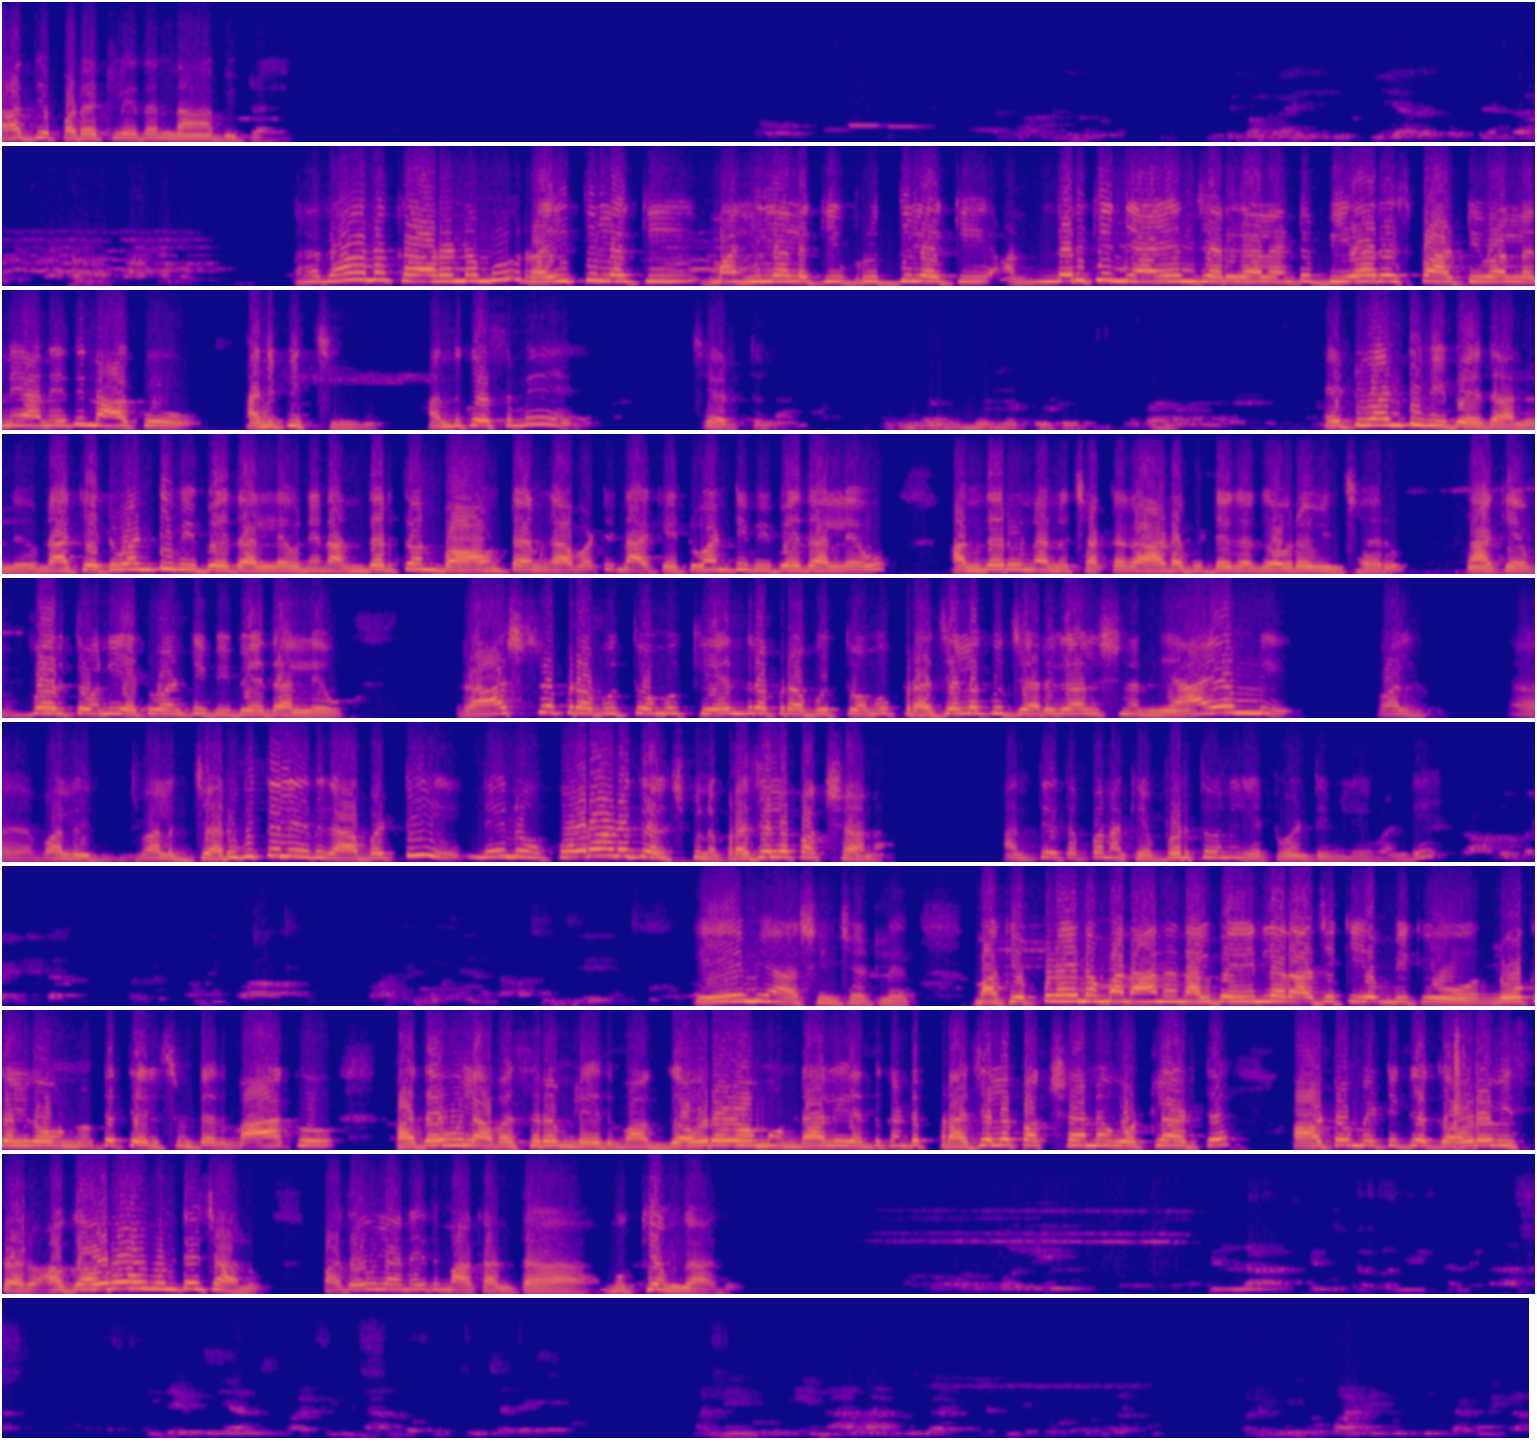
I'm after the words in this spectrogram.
సాధ్యపడట్లేదని నా అభిప్రాయం. ప్రధాన కారణము రైతులకి మహిళలకి వృద్ధులకి అందరికీ న్యాయం జరగాలంటే బీఆర్ఎస్ పార్టీ వల్లనే అనేది నాకు అనిపించింది. అందుకోసమే చేరుతున్నాను. ఎటువంటి విభేదాలు లేవు. నాకు ఎటువంటి విభేదాలు లేవు. నేను అందరితో బాగుంటాను కాబట్టి నాకు ఎటువంటి విభేదాలు లేవు. అందరూ నన్ను చక్కగా ఆడబిడ్డగా గౌరవించారు. నాకు ఎవ్వరితోని ఎటువంటి విభేదాలు లేవు. రాష్ట్ర ప్రభుత్వము కేంద్ర ప్రభుత్వము ప్రజలకు జరగాల్సిన న్యాయంని వాళ్ళు వాళ్ళు వాళ్ళకి జరుగుతలేదు కాబట్టి నేను పోరాడదలుచుకున్న ప్రజల పక్షాన. అంతే తప్ప నాకు ఎవరితోనూ ఎటువంటివి లేవండి. ఏమీ ఆశించట్లేదు. మాకు ఎప్పుడైనా మా నాన్న నలభై ఏళ్ళ రాజకీయం మీకు లోకల్గా ఉండుంటే తెలుసుంటది. మాకు పదవులు అవసరం లేదు. మాకు గౌరవం ఉండాలి. ఎందుకంటే ప్రజల పక్షాన కొట్లాడితే ఆటోమేటిక్గా గౌరవిస్తారు. ఆ గౌరవం ఉంటే చాలు. పదవులు అనేది మాకు అంత ముఖ్యం కాదు. మళ్ళీ మీ నాన్న అందుబాటులో మరి మీకు పార్టీ గుర్తించారు మీకు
